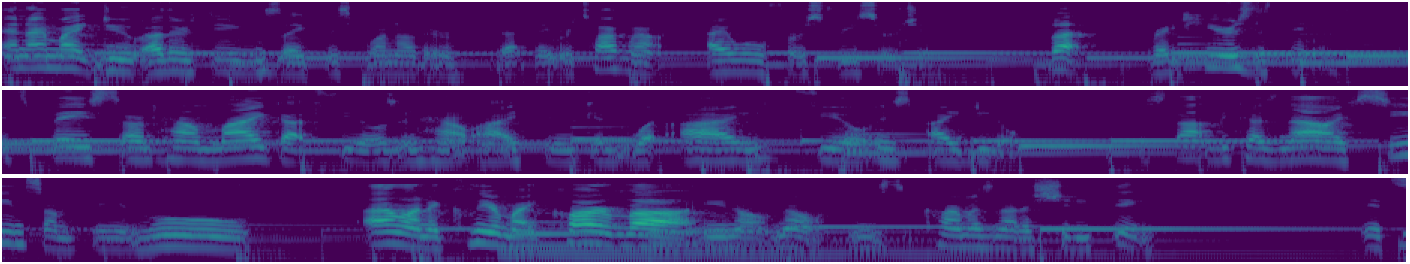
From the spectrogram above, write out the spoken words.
And I might do other things like this one other that they were talking about. I will first research it. But right here's the thing it's based on how my gut feels and how I think and what I feel is ideal. It's not because now I've seen something and ooh, I want to clear my karma. You know, no, karma is not a shitty thing. It's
